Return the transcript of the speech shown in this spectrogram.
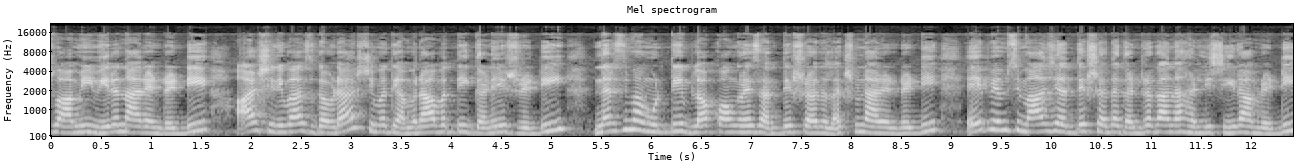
Swamy Veeranarayana Reddy, R Srinivas Gowda, Shrimati Amaravathi Ganesh Reddy, Narasimhamurthy block Congress ಅಧ್ಯಕ್ಷರಾದ ಲಕ್ಷ್ಮೀನಾರಾಯಣ ರೆಡ್ಡಿ, ಎಪಿಎಂಸಿ ಮಾಜಿ ಅಧ್ಯಕ್ಷರಾದ ಗಂಡ್ರಗಾನಹಳ್ಳಿ ಶ್ರೀರಾಮ್ ರೆಡ್ಡಿ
